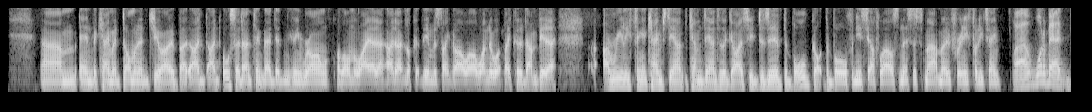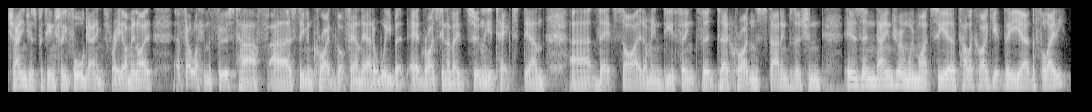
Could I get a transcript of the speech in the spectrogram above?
um, and became a dominant duo. But I, I, also don't think they did anything wrong along the way. I don't, I don't look at them as like, oh well, I wonder what they could have done better. I really think it came down come down to the guys who deserved the ball, got the ball for New South Wales, and that's a smart move for any footy team. Uh, what about changes potentially for Game Three? I mean, I it felt like in the first half, uh, Stephen Crichton got found out a wee bit at right centre. They certainly attacked down uh, that side. I mean, do you think that uh, Crichton's starting position is in danger, and we might see a Talakai get the uh, the full eighty?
